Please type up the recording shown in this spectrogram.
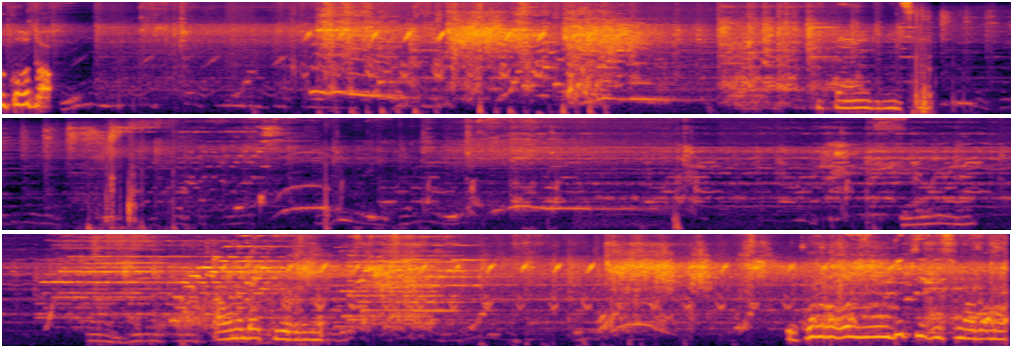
Adam. Ben gülmüşüm. Onu bekliyorum. O kadar oyundu ki bizim adama.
